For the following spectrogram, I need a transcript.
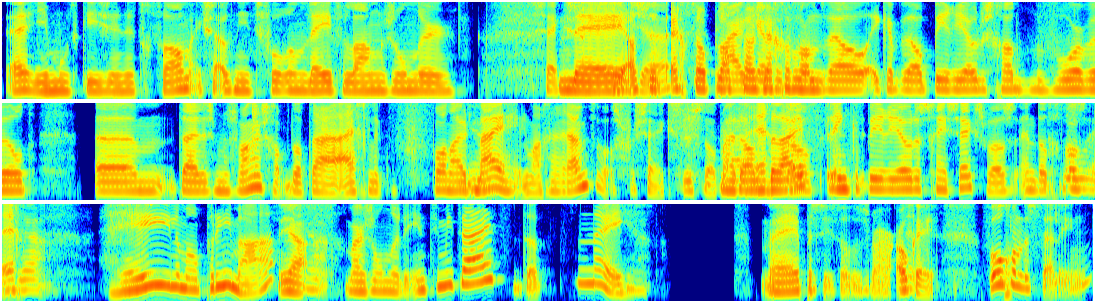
eh, je moet kiezen in dit geval, maar ik zou ook niet voor een leven lang zonder seks Nee, kiezen. als je het echt zo plat Maar zou zeggen van... wel, ik heb wel periodes gehad, bijvoorbeeld ehm, tijdens mijn zwangerschap, dat daar eigenlijk vanuit Ja. mij helemaal geen ruimte was voor seks. Dus dat Maar dan echt blijft flinke int- periodes geen seks was. En dat was echt Ja. helemaal prima. Ja. Maar zonder de intimiteit, dat nee. Nee, precies, dat is waar. Oké, volgende stelling.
